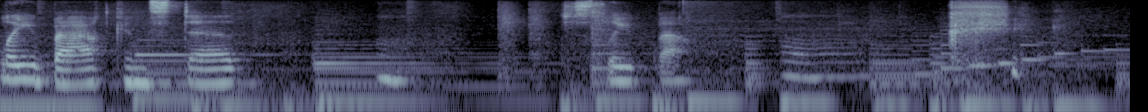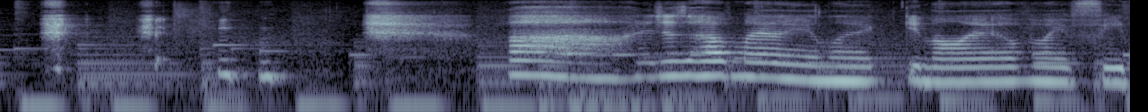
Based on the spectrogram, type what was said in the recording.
lay back instead. Just lay back. ah, I just have my like you know I have my feet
